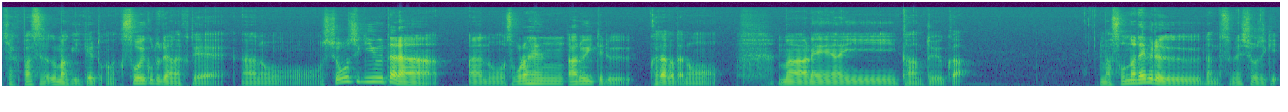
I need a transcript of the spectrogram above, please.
100%うまくいけるとか、なんかそういうことではなくて、あの、正直言うたら、あの、そこら辺歩いてる方々の、まあ恋愛観というか、まあそんなレベルなんですよね、正直。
